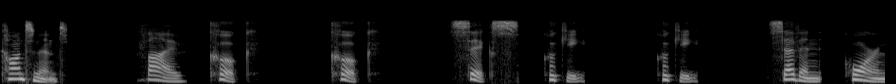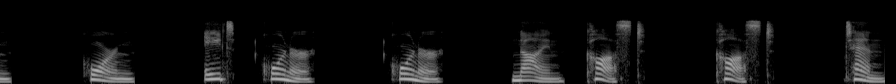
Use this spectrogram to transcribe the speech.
Continent. 5. Cook. Cook. 6. Cookie. Cookie. 7. Corn. Corn. 8. Corner. Corner. 9. Cost. Cost. 10.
